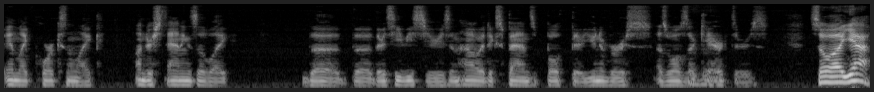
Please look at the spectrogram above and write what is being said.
and like quirks and like understandings of like the the their TV series and how it expands both their universe as well as their Mhm. characters. So uh yeah,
